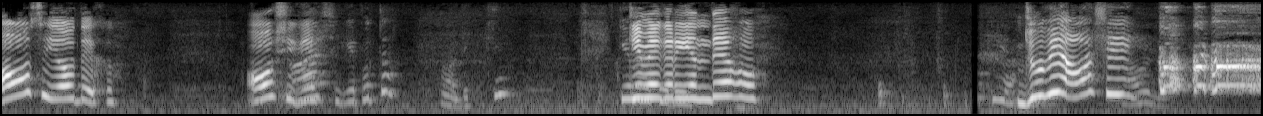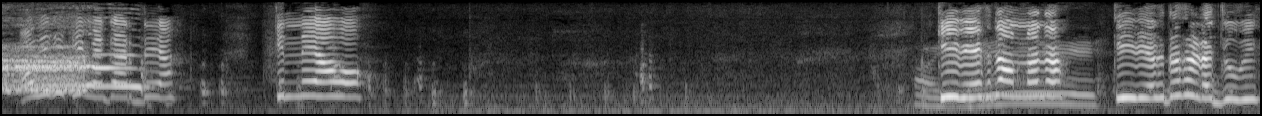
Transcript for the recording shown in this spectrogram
ਉਹ ਸੀ ਉਹ ਦੇਖ। ਉਹ ਸੀਗੇ। ਸੀਗੇ ਪੁੱਤ। ਹਾਂ ਦੇਖੀ। ਕਿਵੇਂ ਕਰੀ ਜਾਂਦੇ ਉਹ? ਜੂਵੀ ਆਓ ਸੀ। ਉਹ ਦੇਖੀ ਕਿਵੇਂ ਕਰਦੇ ਆ? ਕਿੰਨੇ ਆ ਉਹ? ਕੀ ਵੇਖਦਾ ਉਹਨਾਂ ਦਾ? ਕੀ ਵੇਖਦਾ ਸਾਡਾ ਜੂਵੀ?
